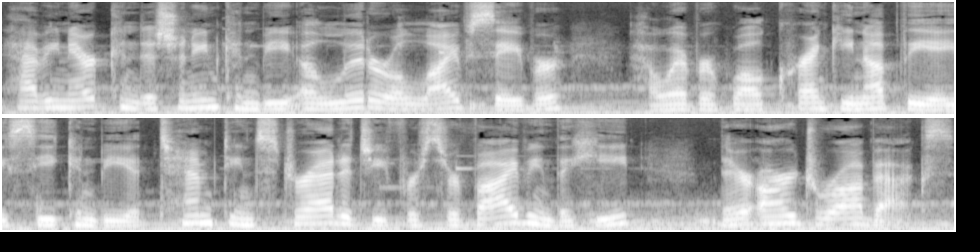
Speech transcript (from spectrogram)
Having air conditioning can be a literal lifesaver. However, while cranking up the AC can be a tempting strategy for surviving the heat, there are drawbacks.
